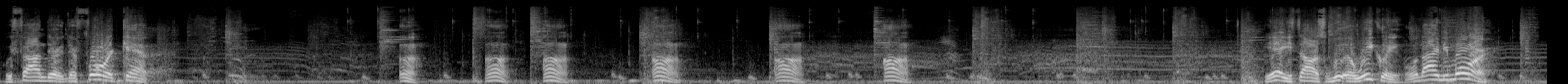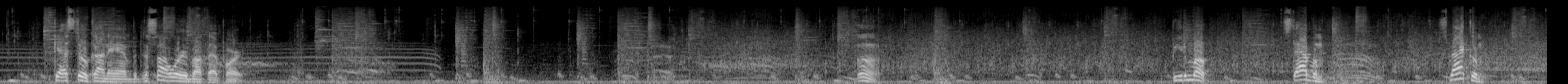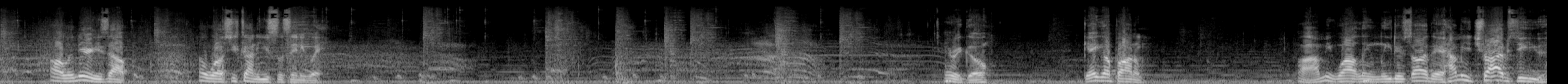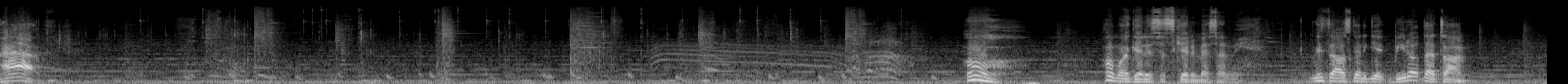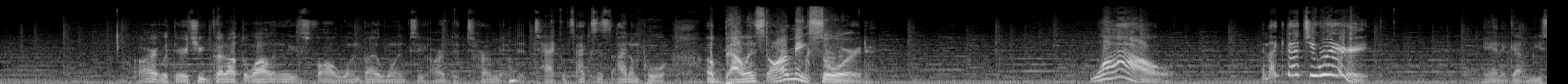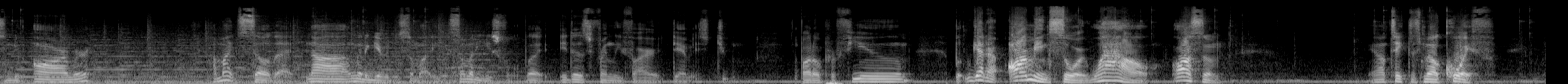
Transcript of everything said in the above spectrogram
We found their their forward camp. Uh, uh, uh, uh, uh, uh. Yeah, you thought it was a weekly. Well, not anymore. Yeah, I still kind of am, but let's not worry about that part. Uh. Beat him up. Stab him. Smack him. Oh, Laneri's out. Oh well, she's kind of useless anyway. There we go. Gang up on him. Wow, how many wildling leaders are there? How many tribes do you have? Oh, oh my goodness, it scared a mess out of me. At least I was gonna get beat up that time. Alright, with their retreat cut off, the wildling leaders fall one by one to our determined attack its access item pool. A balanced arming sword! Wow! And I can actually wear it. And it got me some new armor. I might sell that. Nah, I'm gonna give it to somebody. Somebody useful. But it does friendly fire damage too. Bottle perfume. But we got an arming sword. Wow. Awesome. And I'll take the smell coif.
